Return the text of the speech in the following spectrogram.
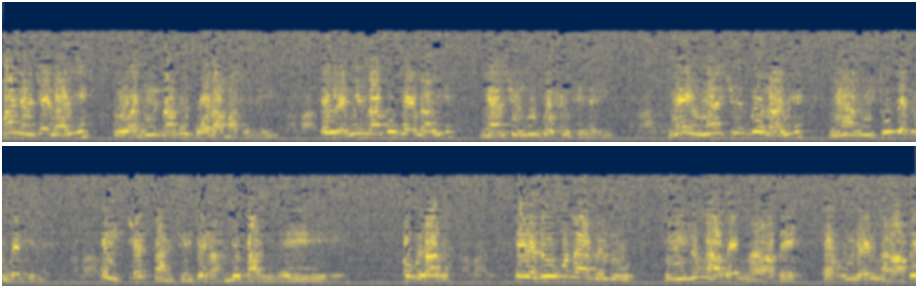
မှန်ညာချက်လာရင်ဟိုအမြင်မှမှုပေါ်လာမှာတည်းလေအဲ့အမြင်မှမှုပေါ်လာရင်ညာချွေမှုပေါ်ဖြစ်တယ် လေညာညာချွေပေါ်လာရင်ညာမြင်တိုးတက်ဖို့ပဲဖြစ်တယ်အဲ့ချက်တန်ရှင်ချက်ကအမြတ်ပါနေလေဟုတ်ကလားအဲ့တော့ခုနကဘယ်လိုဒီလုံးငါပဲငါပဲအခုလည်းငါပဲ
